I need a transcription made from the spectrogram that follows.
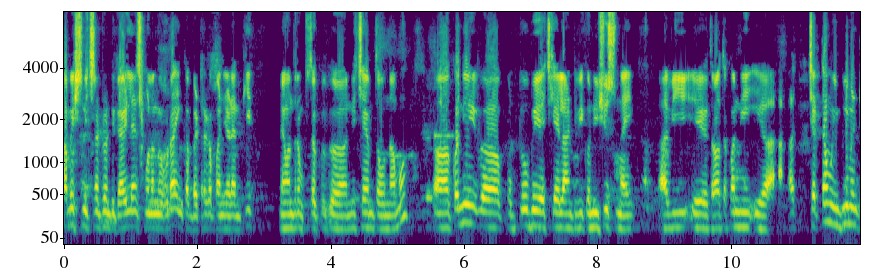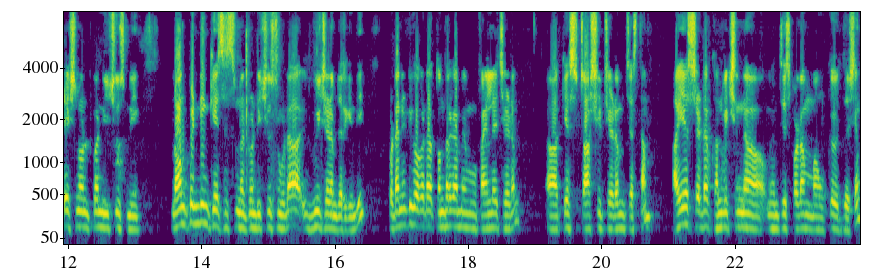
కమిషన్ ఇచ్చినటువంటి గైడ్ లైన్స్ మూలంగా కూడా ఇంకా బెటర్గా పనిచేయడానికి మేమందరం నిశ్చయంతో ఉన్నాము. కొన్ని టూ బిహెచ్కే లాంటివి కొన్ని ఇష్యూస్ ఉన్నాయి. అవి తర్వాత కొన్ని చట్టం ఇంప్లిమెంటేషన్ ఉన్నటువంటి ఇష్యూస్ని లాంగ్ పెండింగ్ కేసెస్ ఉన్నటువంటి ఇష్యూస్ని కూడా రివ్యూ చేయడం జరిగింది. వాటన్నిటికీ ఒకట తొందరగా మేము ఫైనలైజ్ చేయడం కేసు చార్జ్ షీట్ చేయడం చేస్తాం. హైయెస్ట్ రేట్ ఆఫ్ కన్విక్షన్ మేము తీసుకోవడం మా ముఖ్య ఉద్దేశం.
